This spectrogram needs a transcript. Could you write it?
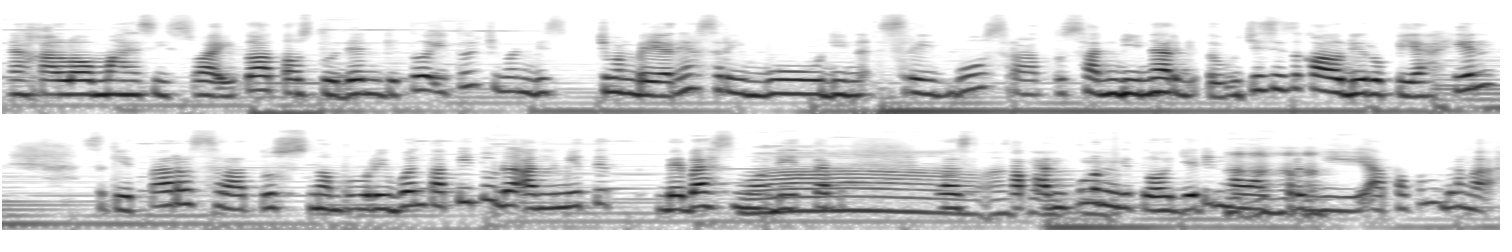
Nah, kalau mahasiswa itu atau student gitu itu cuman bis, cuman bayarnya 1000 dinar 1100-an dinar gitu. Which is itu kalau dirupiahin sekitar 160 ribuan tapi itu udah unlimited, bebas mau wow, di tap okay, kapan pun okay. gitu. Jadi mau pergi apa pun udah nggak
